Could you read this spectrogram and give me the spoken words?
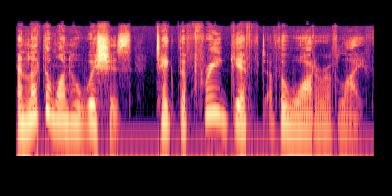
and let the one who wishes take the free gift of the water of life.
